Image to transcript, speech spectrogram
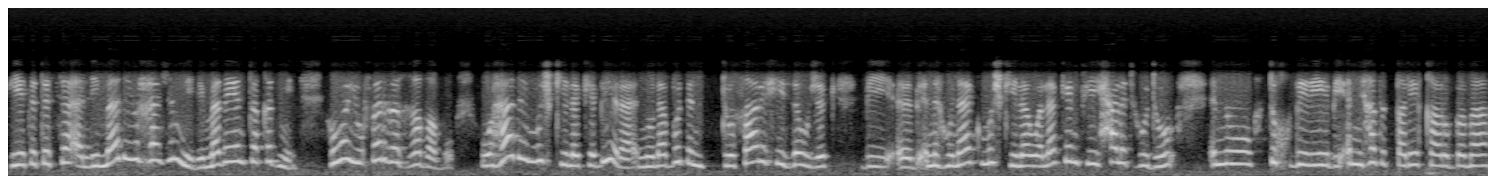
هي تتساءل لماذا يهاجمني؟ لماذا ينتقدني؟ هو يفرغ غضبه. وهذه مشكلة كبيرة أنه لابد أن تصارحي زوجك بأن هناك مشكلة ولكن في حالة هدوء أنه تخبريه بأن هذه الطريقة ربما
